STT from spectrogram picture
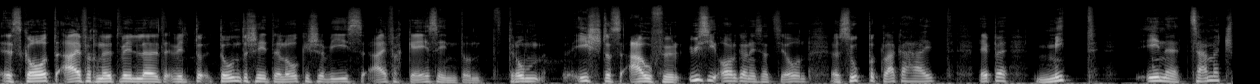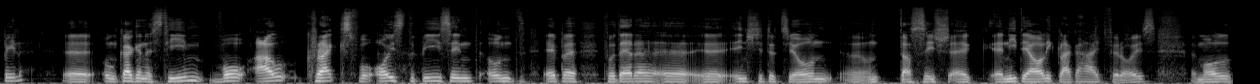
es geht einfach nicht, weil, äh, weil die Unterschiede logischerweise einfach gegeben sind und darum ist das auch für unsere Organisation eine super Gelegenheit, eben mit ihnen zusammenzuspielen äh, und gegen ein Team, wo auch Cracks von uns dabei sind und eben von dieser äh, Institution. Äh, und das ist äh, eine ideale Gelegenheit für uns, mal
